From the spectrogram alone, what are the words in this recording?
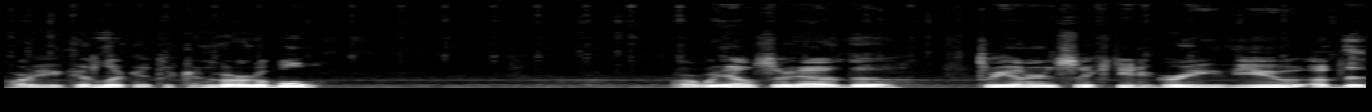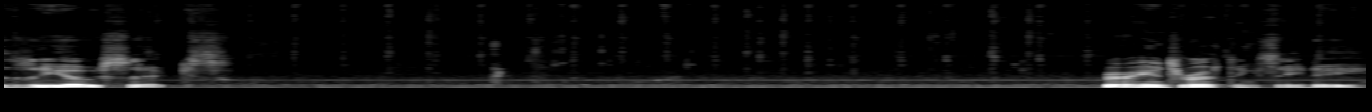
Or you could look at the convertible. Or we also have the 360 degree view of the Z06. Very interesting CD.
